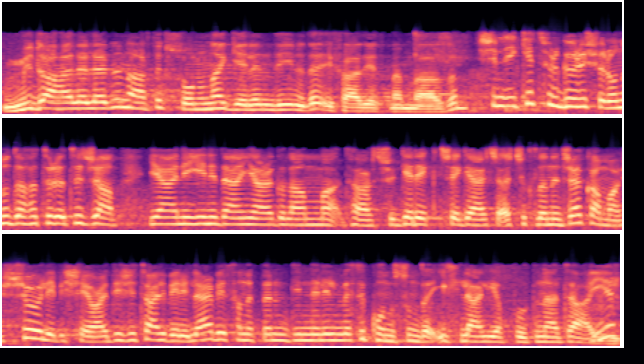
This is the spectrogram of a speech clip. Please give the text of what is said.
müdahalelerinin artık sonuna gelindiğini de ifade etmem lazım. Şimdi iki tür görüş var onu da hatırlatacağım. Yani yeniden yargılanma tartışı gerekçe gerçi açıklanacak ama şöyle bir şey var. Dijital veriler ve sanıkların dinlenilmesi konusunda ihlal yapıldığına dair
